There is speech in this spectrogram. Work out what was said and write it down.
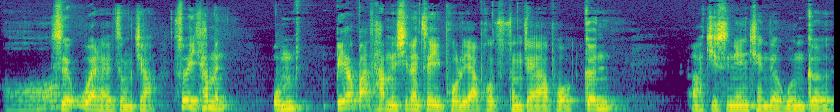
哦，是外来宗教，所以他们我们不要把他们现在这一波的压迫宗教压迫跟啊几十年前的文革。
